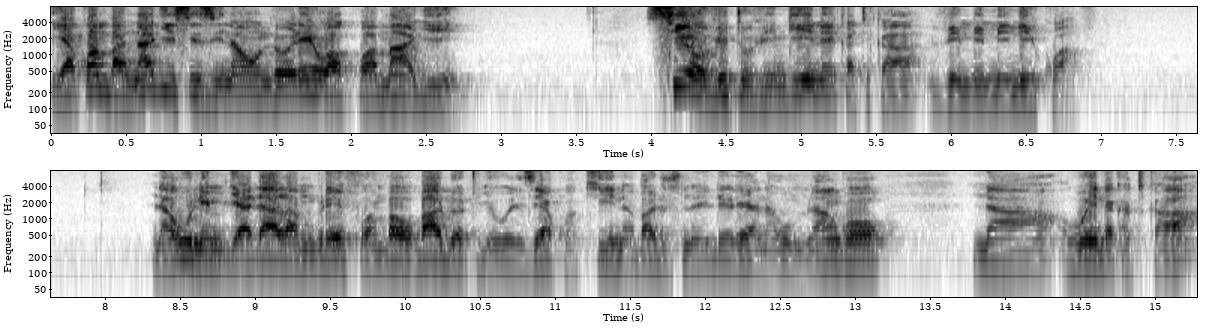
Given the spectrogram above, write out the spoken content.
ya kwamba najisi zinaondolewa kwa maji. Sio vitu vingine katika vimiminikwa. Na huu ni mjadala mrefu ambao bado hatujauelezea kwa kina bado tunaendelea na huu mlango na huenda katika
